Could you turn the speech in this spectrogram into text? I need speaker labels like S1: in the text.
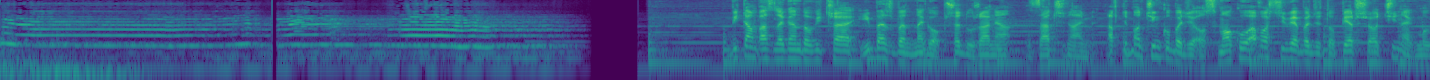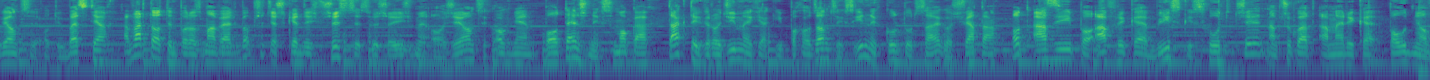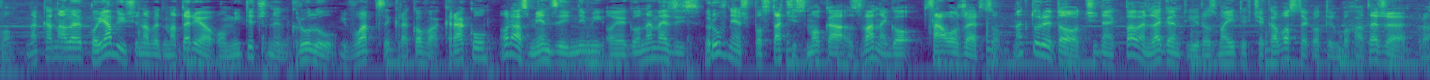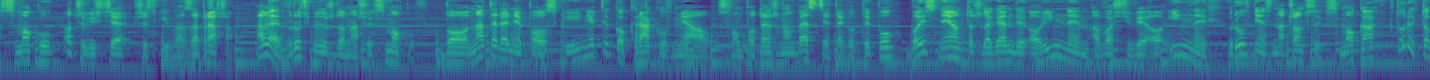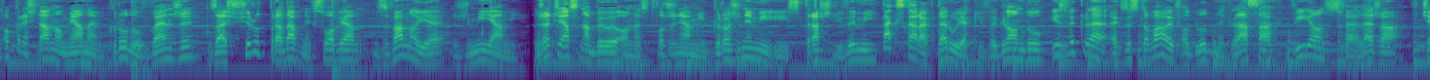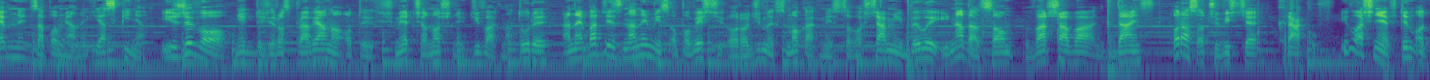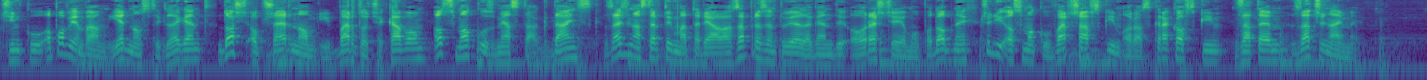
S1: Yeah. Witam Was legendowicze i bez zbędnego przedłużania zaczynajmy. A w tym odcinku będzie o smoku, a właściwie będzie to pierwszy odcinek mówiący o tych bestiach, a warto o tym porozmawiać, bo przecież kiedyś wszyscy słyszeliśmy o ziejących ogniem, potężnych smokach, tak tych rodzimych, jak i pochodzących z innych kultur całego świata, od Azji po Afrykę, Bliski Wschód, czy na przykład Amerykę Południową. Na kanale pojawił się nawet materiał o mitycznym królu i władcy Krakowa Kraku oraz m.in. o jego Nemezis, również postaci smoka zwanego Całożercą, na który to odcinek pełen legend i rozmaitych ciekawostek o tym bohaterze oraz smoku. Oczywiście wszystkich Was zapraszam. Ale wróćmy już do naszych smoków, bo na terenie Polski nie tylko Kraków miał swą potężną bestię tego typu, bo istnieją też legendy o innym, a właściwie o innych, równie znaczących smokach, których to określano mianem królów węży, zaś wśród pradawnych Słowian zwano je żmijami. Rzecz jasna były one stworzeniami groźnymi i straszliwymi, tak z charakteru jak i wyglądu i zwykle egzystowały w odludnych lasach, wijąc swe leża ciemnych, zapomnianych jaskiniach. I żywo niegdyś rozprawiano o tych śmiercionośnych dziwach natury, a najbardziej znanymi z opowieści o rodzimych smokach miejscowościami były i nadal są Warszawa, Gdańsk oraz oczywiście Kraków. I właśnie w tym odcinku opowiem Wam jedną z tych legend, dość obszerną i bardzo ciekawą, o smoku z miasta Gdańsk, zaś w następnych materiałach zaprezentuję legendy o reszcie jemu podobnych, czyli o smoku warszawskim, oraz krakowskim, zatem zaczynajmy.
